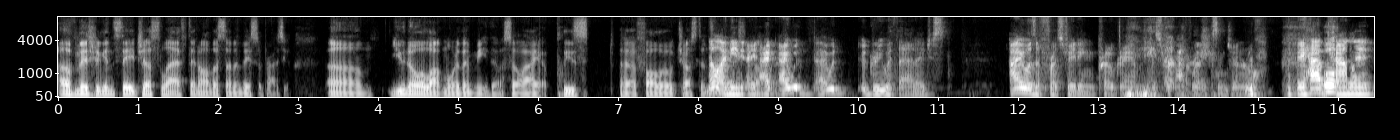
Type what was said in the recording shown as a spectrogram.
of Michigan State just left, and all of a sudden they surprise you. Um, you know a lot more than me though, so I please uh, follow Justin. No, I mean, I, I, I would I would agree with that. I just Iowa's a frustrating program just for athletics in general. they have well, talent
